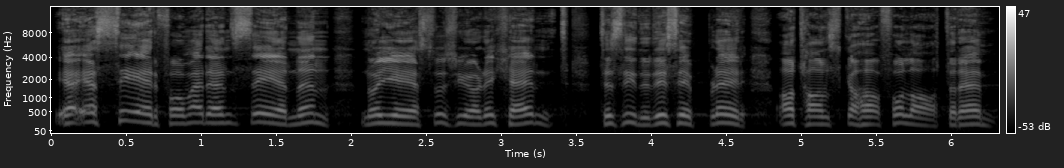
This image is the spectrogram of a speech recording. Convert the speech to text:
Jeg, jeg, ser for meg den scenen når Jesus gjør det kjent til sine disipler at han skal forlate dem.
